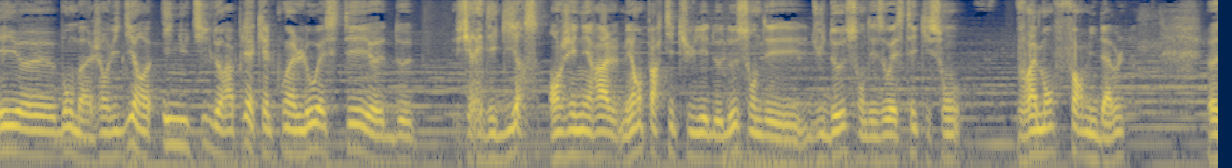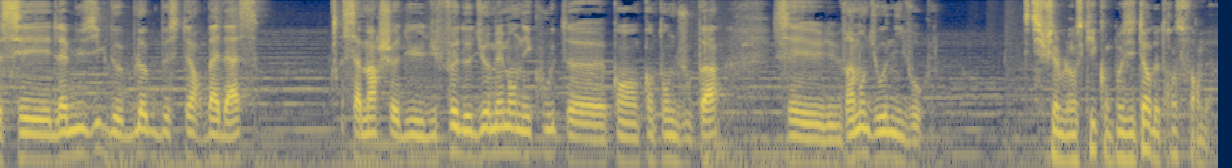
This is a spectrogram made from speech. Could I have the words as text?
Et euh, bon, bah, j'ai envie de dire inutile de rappeler à quel point l'OST euh, de, je des Gears en général, mais en particulier de deux sont des, du 2 sont des OST qui sont vraiment formidables. c'est de la musique de blockbuster badass ça marche du, feu de Dieu même en écoute euh, quand, on ne joue pas. C'est vraiment du haut niveau. Steve Jablonski, compositeur de Transformers.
